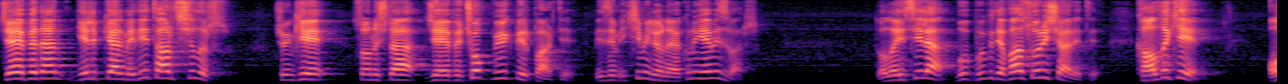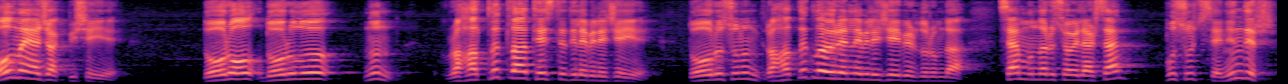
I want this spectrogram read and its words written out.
CHP'den gelip gelmediği tartışılır. Çünkü sonuçta CHP çok büyük bir parti. Bizim 2 milyona yakın üyemiz var. Dolayısıyla bu, bu bir defa soru işareti. Kaldı ki olmayacak bir şeyi doğru doğruluğunun rahatlıkla test edilebileceği, doğrusunun rahatlıkla öğrenilebileceği bir durumda sen bunları söylersen bu suç senindir.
